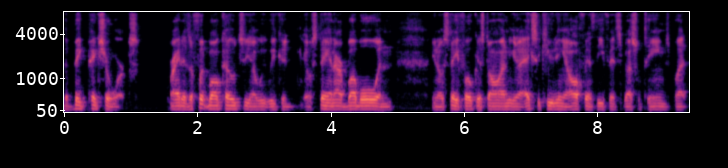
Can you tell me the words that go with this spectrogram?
the big picture works. Right, as a football coach, you know, we, we could you know stay in our bubble and you know, stay focused on, you know, executing an offense, defense, special teams. But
